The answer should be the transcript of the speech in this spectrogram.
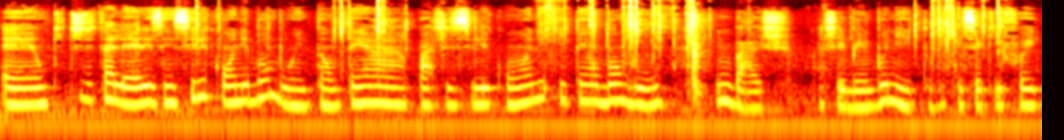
É um kit de talheres em silicone e bambu. Então, tem a parte de silicone e tem o bambu embaixo. Achei bem bonito. Esse aqui foi R$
